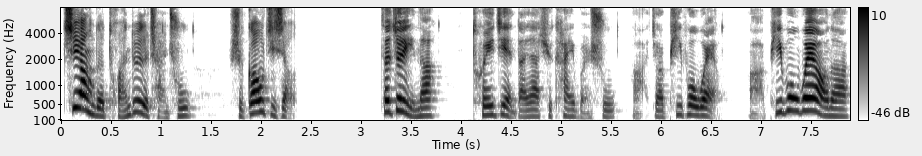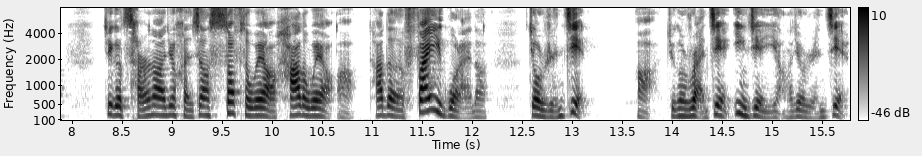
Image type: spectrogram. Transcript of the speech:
这样的团队的产出是高绩效的。在这里呢，推荐大家去看一本书啊，叫《People Well》啊，《People Well》呢这个词儿呢就很像 software、hardware 啊，它的翻译过来呢叫人件啊，就跟软件、硬件一样，它叫人件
